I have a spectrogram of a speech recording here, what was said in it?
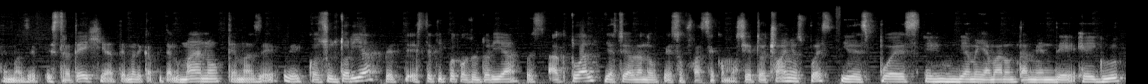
temas de estrategia, temas de capital humano, temas de, consultoría, de este tipo de consultoría pues actual. Ya estoy hablando que eso fue hace como siete, ocho años pues. Y después eh, un día me llamaron también de Hey Group,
